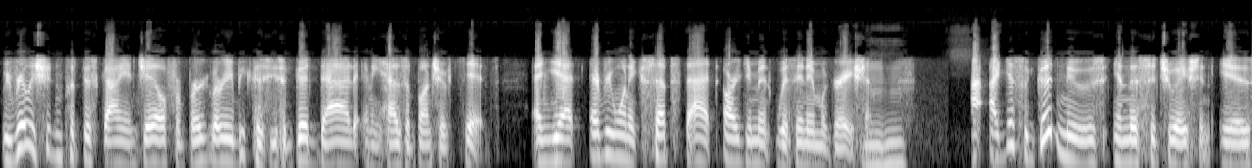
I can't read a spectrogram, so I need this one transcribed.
we really shouldn't put this guy in jail for burglary because he's a good dad and he has a bunch of kids. And yet everyone accepts that argument within immigration. Mm-hmm. I guess the good news in this situation is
